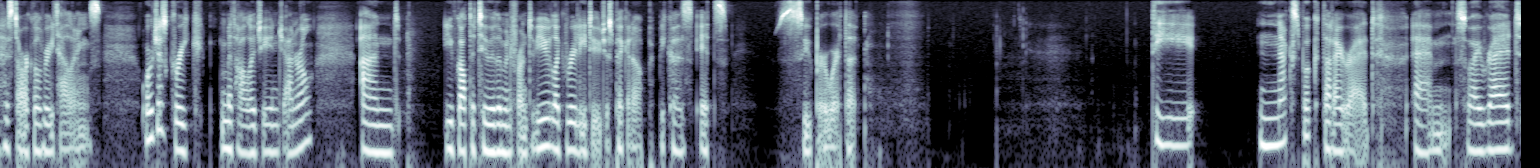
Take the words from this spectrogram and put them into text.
historical retellings or just Greek mythology in general, and you've got the two of them in front of you, like really do just pick it up because it's super worth it. The next book that I read, um, so I read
